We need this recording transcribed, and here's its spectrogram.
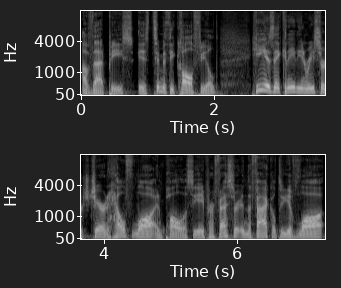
of that piece is Timothy Caulfield. He is a Canadian research chair in health law and policy, a professor in the Faculty of Law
